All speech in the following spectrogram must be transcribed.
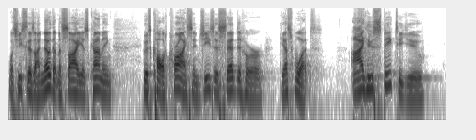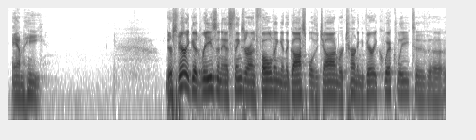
Well, she says, I know that Messiah is coming, who is called Christ. And Jesus said to her, Guess what? I who speak to you am he. There's very good reason as things are unfolding in the Gospel of John, we're turning very quickly to the,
